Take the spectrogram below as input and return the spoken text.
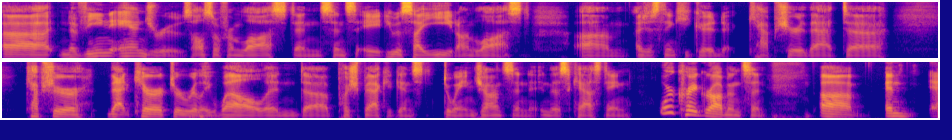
uh, Naveen Andrews, also from Lost and Sense8, he was Sayid on Lost. Um, I just think he could capture that uh, capture that character really well and uh, push back against Dwayne Johnson in this casting or Craig Robinson. Um, and uh,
